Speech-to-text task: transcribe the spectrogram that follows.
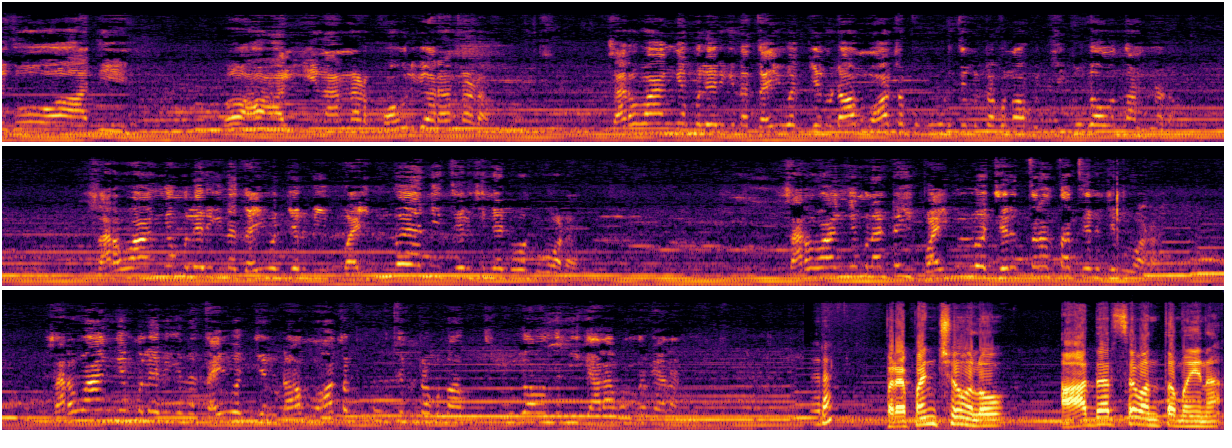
ఏదో అది ఆ, ఈయన అన్నాడు పౌలు గారు అన్నాడు సర్వాంగములు ఎరిగిన దైవజ్ఞనుడా మోసపు కూడు తినుటకు నాకు చిక్కుగా ఉందంటున్నాడు. సర్వాంగములు ఎరిగిన దైవజ్ఞనుడు ఈ బైబిల్లో అన్ని తెలిసినటువంటి వాడు. సర్వాంగములు అంటే ఈ బైబిల్లో చరిత్ర అంతా తెలిసిన వాడు. సర్వాంగములు ఎరిగిన దైవజ్ఞనుడా మోసపు కూడు తినుటకు నాకు చిక్కుగా ఉంది నీకు ఎలా ఉందో ఎలా ప్రపంచంలో ఆదర్శవంతమైన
